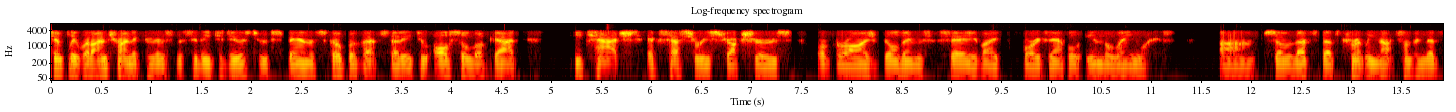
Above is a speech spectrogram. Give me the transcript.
simply, what I'm trying to convince the city to do is to expand the scope of that study to also look at detached accessory structures or garage buildings, say, like for example, in the laneways. Um, so that's that's currently not something that's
